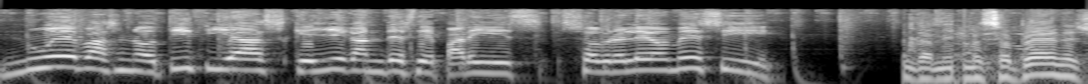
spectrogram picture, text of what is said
nuevas noticias que llegan desde París sobre Leo Messi. También me sorprende.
